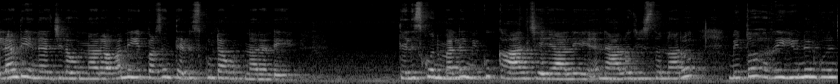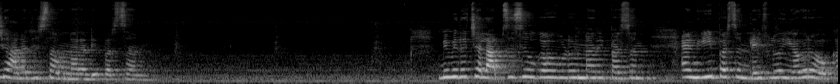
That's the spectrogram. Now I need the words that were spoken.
ఎలాంటి ఎనర్జీలో ఉన్నారు? అవన్నీ ఈ పర్సన్ తెలుసుకుంటూ ఉంటున్నారండి. తెలుసుకొని మళ్ళీ మీకు కాల్ చేయాలి అని ఆలోచిస్తున్నారు. మీతో రీయూనియన్ గురించి ఆలోచిస్తూ ఉన్నారండి ఈ పర్సన్ మీ మీద చాలా అబ్సెసివ్గా కూడా ఉన్నారు ఈ పర్సన్ అండ్ ఈ పర్సన్ లైఫ్లో ఎవరో ఒక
